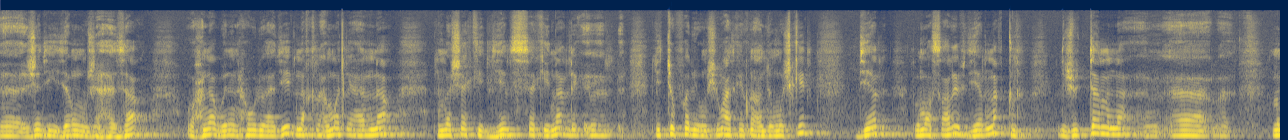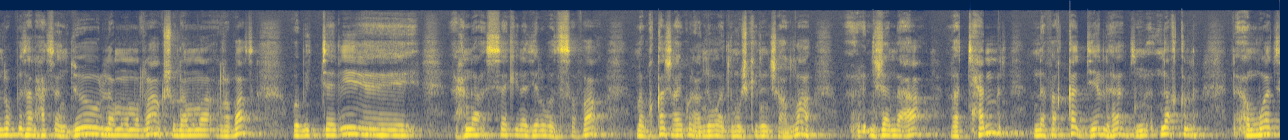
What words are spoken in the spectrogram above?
جديدة ومجهزة. وحنا بغينا نحولوا هذه لنقل الاموات لأن المشاكل ديال الساكنة اللي توفر لهم شي واحد كيكون عنده مشكل ديال المصاريف ديال اللي جو من آه، من l'hôpital حسن deux ولا من مراكش ولا من الرباط. وبالتالي إحنا الساكنة ديال واد الصفا ما بقاش غيكون عندهم هذا المشكل إن شاء الله. الجماعه غتحمل النفقات ديال هذا نقل الأموات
